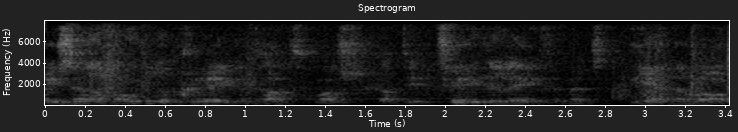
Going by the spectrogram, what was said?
Hij zelf ook niet op gerekend had, was dat dit tweede leven met The Analog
